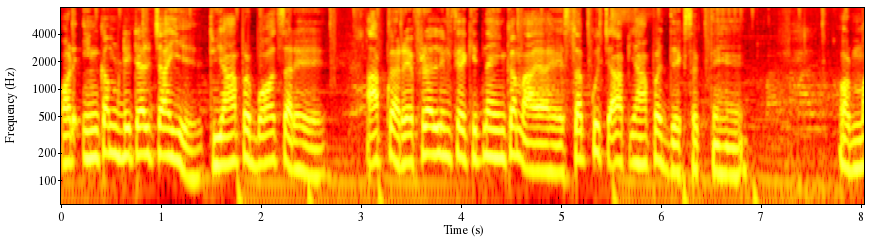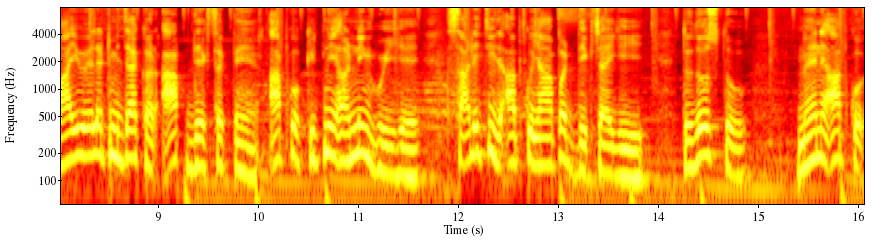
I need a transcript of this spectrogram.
और इनकम डिटेल चाहिए तो यहाँ पर बहुत सारे हैं। आपका रेफरल लिंक से कितना इनकम आया है, सब कुछ आप यहाँ पर देख सकते हैं। और माई वॉलेट में जाकर आप देख सकते हैं, आपको कितनी अर्निंग हुई है। सारी चीज़ आपको यहाँ पर दिख जाएगी। तो दोस्तों, मैंने आपको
